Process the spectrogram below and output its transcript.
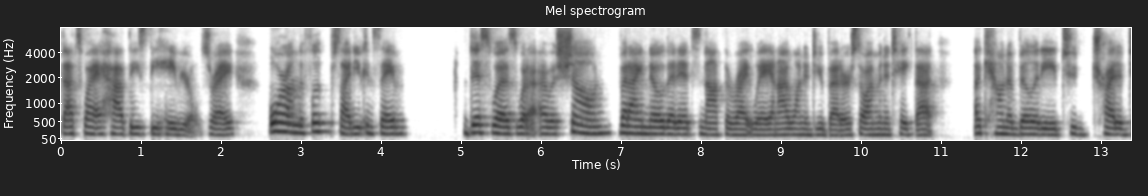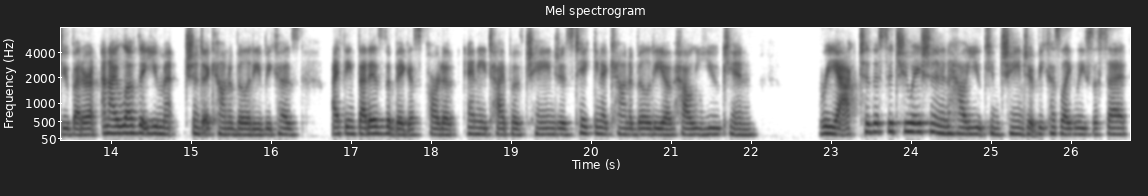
that's why I have these behaviorals, right? Or on the flip side, you can say, this was what I was shown, but I know that it's not the right way and I want to do better. So I'm going to take that accountability to try to do better. And I love that you mentioned accountability because I think that is the biggest part of any type of change is taking accountability of how you can react to the situation and how you can change it because like Lisa said,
